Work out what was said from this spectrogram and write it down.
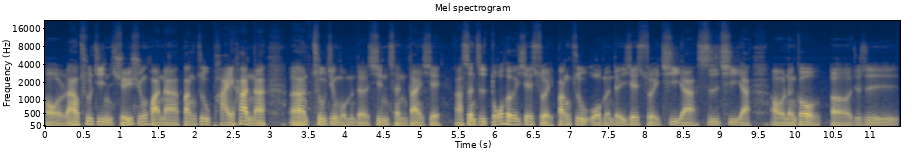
好，然后促进血液循环啊，帮助排汗啊，啊，促进我们的新陈代谢。啊，甚至多喝一些水，帮助我们的一些水气啊、湿气啊，哦，能够呃，就是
